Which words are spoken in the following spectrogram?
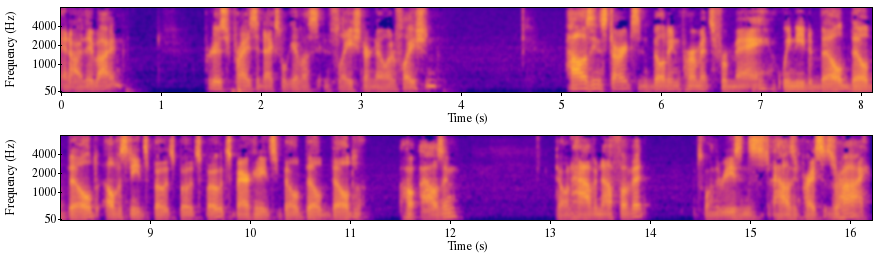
and are they buying. Producer price index will give us inflation or no inflation. Housing starts and building permits for May. We need to build, build, build. Elvis needs boats, boats, boats. America needs to build, build, build housing. Don't have enough of it. It's one of the reasons housing prices are high.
